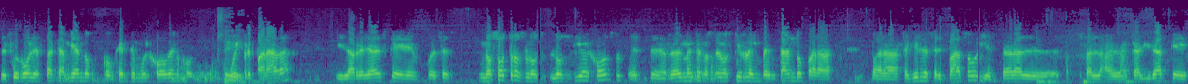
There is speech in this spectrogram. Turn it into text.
del fútbol está cambiando con gente muy joven, con, Sí. muy preparada. Y la realidad es que pues es, nosotros los, los viejos este, realmente nos tenemos que ir reinventando para, para seguirles el paso y estar al, pues, a, la, calidad que,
